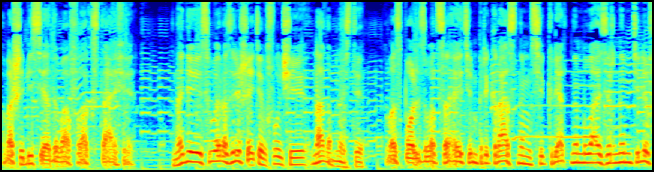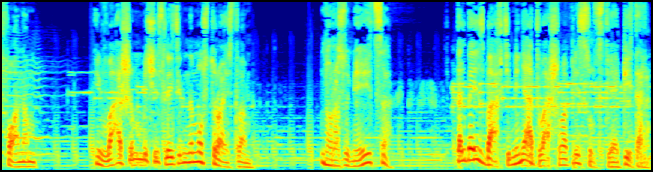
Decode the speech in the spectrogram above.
ваши беседы во Флагстафе. Надеюсь, вы разрешите в случае надобности воспользоваться этим прекрасным секретным лазерным телефоном и вашим вычислительным устройством. Ну, разумеется. Тогда избавьте меня от вашего присутствия, Питер.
